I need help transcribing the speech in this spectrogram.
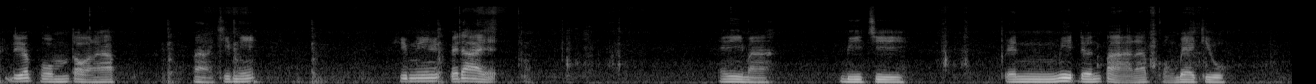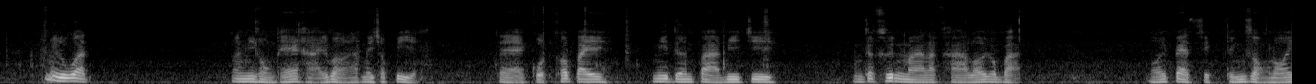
สดีครับผมต่อนะครับ อ่า คลิปนี้ คลิปนี้ไปได้ไอ้นี่มา BG เป็นมีดเดินป่านะครับของแบกิว ไม่รู้ว่า มันมีของแท้ขายหรือเปล่าครับในช้อปปี้ แต่กดเข้าไปมีดเดินป่า BG มันก็ขึ้นมาราคาร้อยกว่าบาทร้อยแปดสิบถึงสองร้อย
